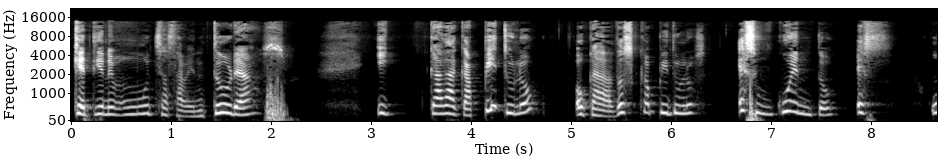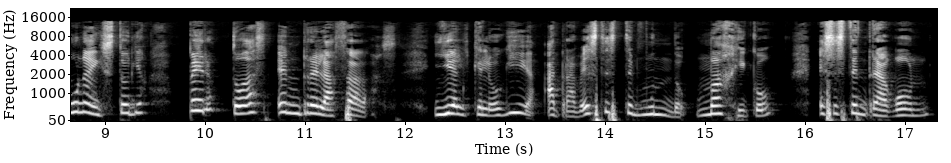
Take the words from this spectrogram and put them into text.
que tiene muchas aventuras y cada capítulo o cada dos capítulos es un cuento, es una historia, pero todas entrelazadas. Y el que lo guía a través de este mundo mágico es este dragón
